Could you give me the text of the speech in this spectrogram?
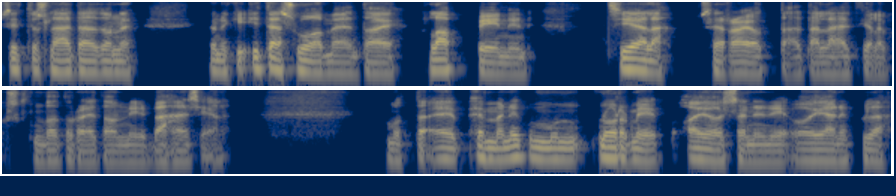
Sitten jos lähdetään tuonne jonnekin Itä-Suomeen tai Lappiin, niin siellä se rajoittaa tällä hetkellä, koska natureita on niin vähän siellä mutta en, en mä niin kuin mun normiajoissani niin ole jäänyt kyllä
